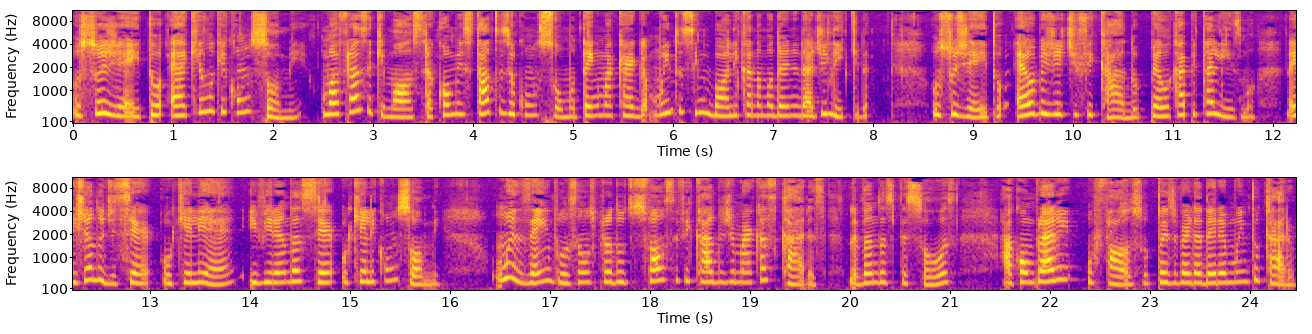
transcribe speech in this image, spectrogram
O sujeito é aquilo que consome. Uma frase que mostra como o status e o consumo têm uma carga muito simbólica na modernidade líquida. O sujeito é objetificado pelo capitalismo, deixando de ser o que ele é e virando a ser o que ele consome. Um exemplo são os produtos falsificados de marcas caras, levando as pessoas a comprarem o falso, pois o verdadeiro é muito caro.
